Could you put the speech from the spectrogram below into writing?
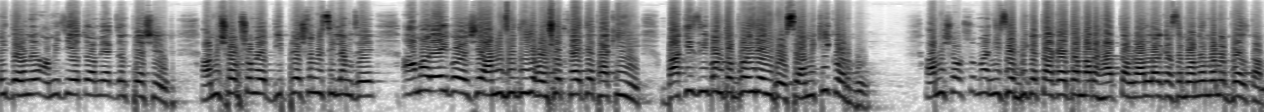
এই ধরনের, আমি যেহেতু আমি একজন পেশেন্ট আমি সবসময় ডিপ্রেশনে ছিলাম যে, আমার এই বয়সে আমি যদি ওষুধ খাইতে থাকি, বাকি জীবন তো বইরেই রয়েছে আমি কি করব। আমি সবসময় নিচের দিকে তাকাইতাম আর হাঁটতাম, আল্লাহর কাছে মনে মনে বলতাম,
